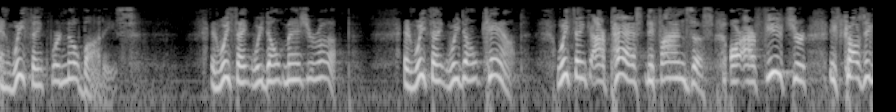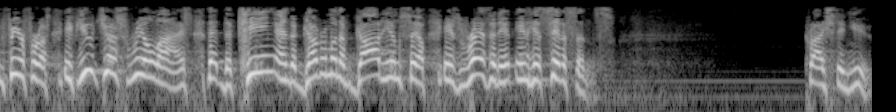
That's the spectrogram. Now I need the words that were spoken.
And we think we're nobodies. And we think we don't measure up. And we think we don't count. We think our past defines us or our future is causing fear for us. If you just realize that the king and the government of God himself is resident in his citizens. Christ in you.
